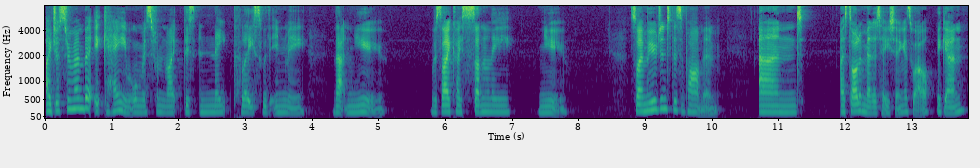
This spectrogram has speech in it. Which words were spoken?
I just remember it came almost from like this innate place within me that knew. It was like i suddenly knew. So i moved into this apartment and i started meditating as well again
